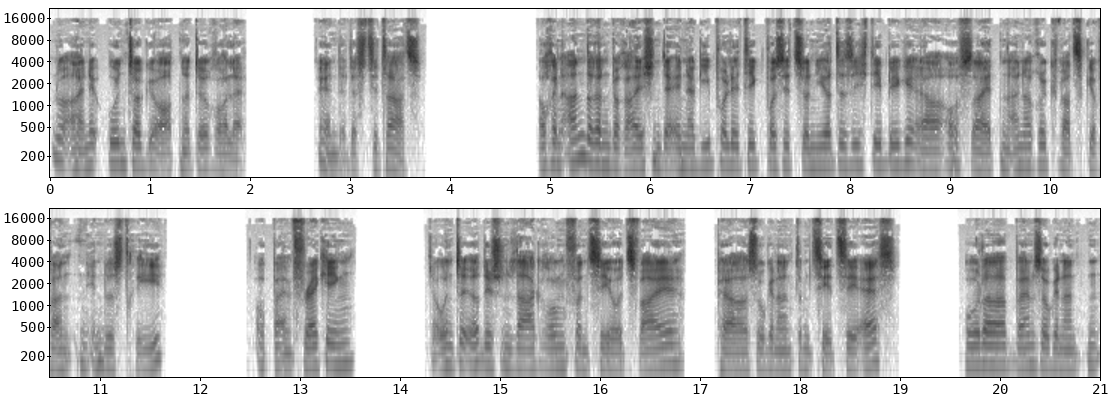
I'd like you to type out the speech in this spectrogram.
nur eine untergeordnete Rolle. Ende des Zitats. Auch in anderen Bereichen der Energiepolitik positionierte sich die BGR auf Seiten einer rückwärtsgewandten Industrie, ob beim Fracking, der unterirdischen Lagerung von CO2 per sogenanntem CCS oder beim sogenannten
